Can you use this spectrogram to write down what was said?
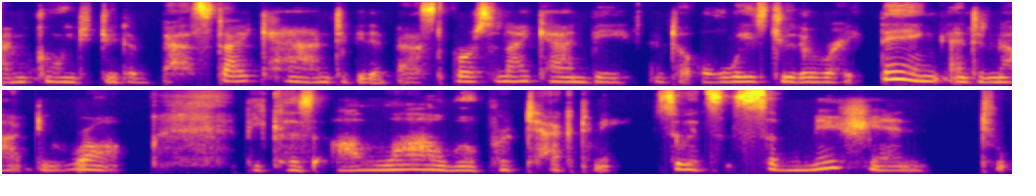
I'm going to do the best I can to be the best person I can be and to always do the right thing and to not do wrong because Allah will protect me. So it's submission to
